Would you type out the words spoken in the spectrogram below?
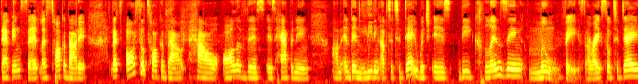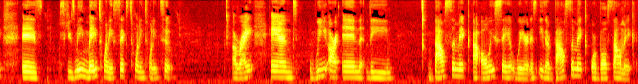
that being said, let's talk about it. Let's also talk about how all of this is happening um, and then leading up to today, which is the cleansing moon phase. All right. So, today is excuse me, May 26, 2022. All right. And we are in the balsamic, I always say it weird. It's either balsamic or balsamic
